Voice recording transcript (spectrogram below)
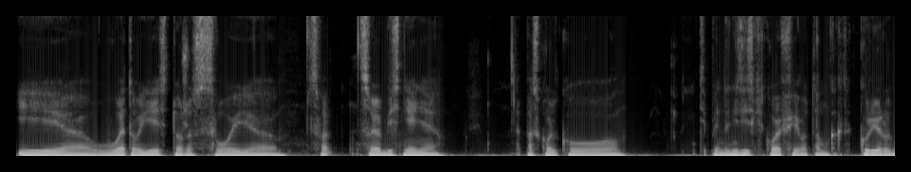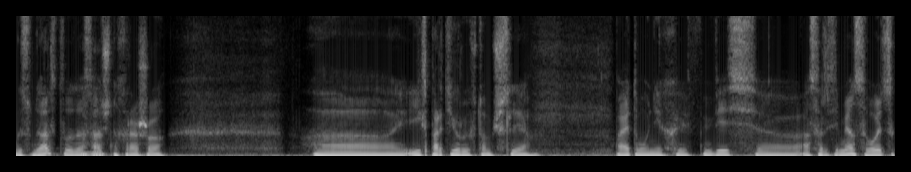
И э, у этого есть тоже свой, э, свое объяснение, поскольку типа индонезийский кофе его там как-то курирует государство достаточно ага. хорошо а, и экспортирует в том числе. Поэтому у них весь э, ассортимент сводится,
